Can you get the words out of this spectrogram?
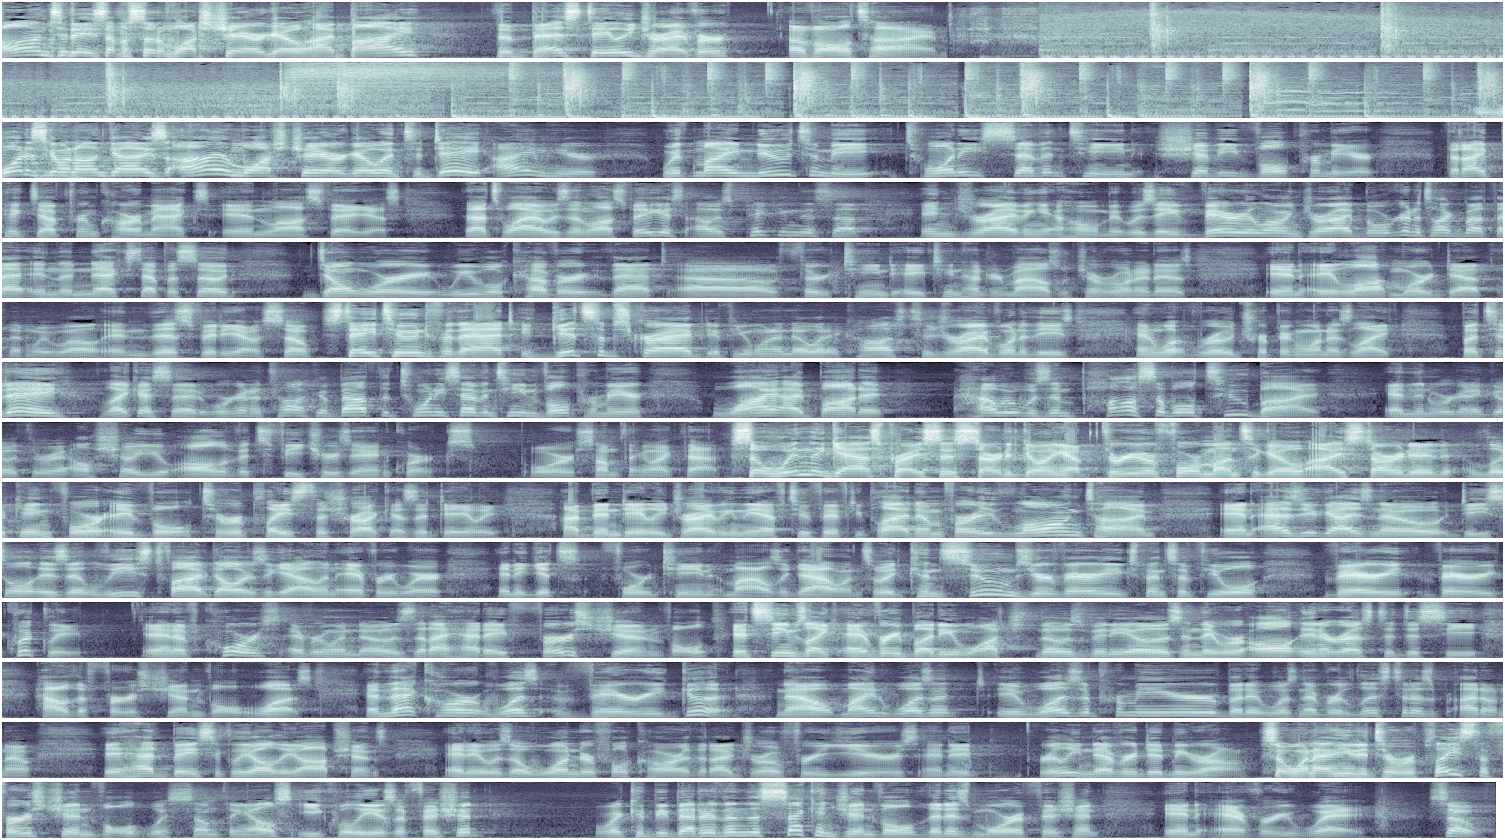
On today's episode of Watch Go, I buy the best daily driver of all time. What is going on guys? I am Watch Go and today I am here with my new to me 2017 Chevy Volt Premier that I picked up from CarMax in Las Vegas. That's why I was in Las Vegas. I was picking this up and driving it home. It was a very long drive, but we're going to talk about that in the next episode. Don't worry, we will cover that uh, 13 to 1800 miles, whichever one it is, in a lot more depth than we will in this video. So stay tuned for that. Get subscribed if you want to know what it costs to drive one of these and what road tripping one is like. But today, like I said, we're going to talk about the 2017 Volt Premier, why I bought it, how it was impossible to buy, and then we're gonna go through it. I'll show you all of its features and quirks or something like that. So when the gas prices started going up three or four months ago, I started looking for a Volt to replace the truck as a daily. I've been daily driving the F-250 Platinum for a long time, and as you guys know, diesel is at least $5 a gallon everywhere, and it gets 14 miles a gallon. So it consumes your very expensive fuel very, very quickly. And of course, everyone knows that I had a first gen Volt. It seems like everybody watched those videos and they were all interested to see how the first gen Volt was. And that car was very good. Now, mine wasn't, it was a Premier, but it was never listed as, I don't know. It had basically all the options and it was a wonderful car that I drove for years and it really never did me wrong. So when I needed to replace the first gen Volt with something else equally as efficient, what could be better than the second gen Volt that is more efficient in every way? So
